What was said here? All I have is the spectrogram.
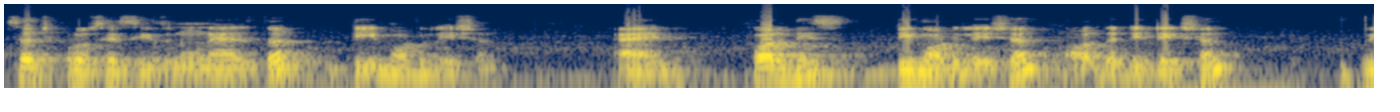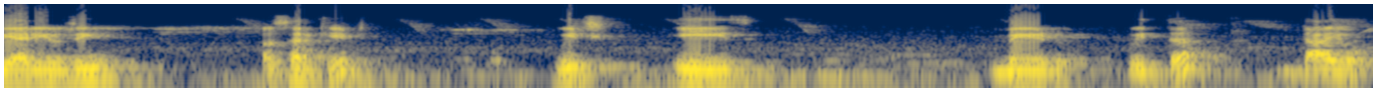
such process is known as the demodulation. And for this demodulation or the detection we are using a circuit which is made with the diode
